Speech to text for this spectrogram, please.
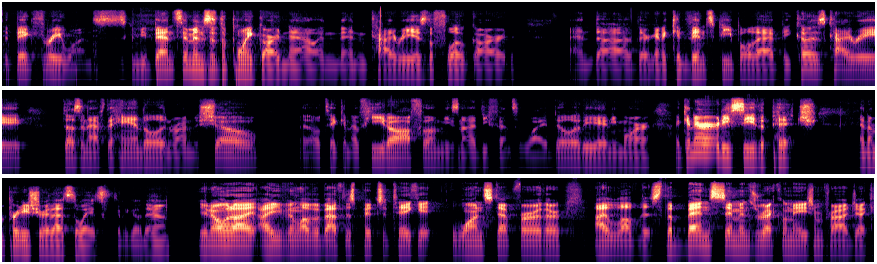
The big 3 ones. It's going to be Ben Simmons as the point guard now and and Kyrie is the float guard. And uh, they're going to convince people that because Kyrie doesn't have to handle and run the show. It'll take enough heat off him. He's not a defensive liability anymore. I can already see the pitch, and I'm pretty sure that's the way it's going to go down. You know what I, I even love about this pitch to take it one step further? I love this. The Ben Simmons Reclamation Project.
